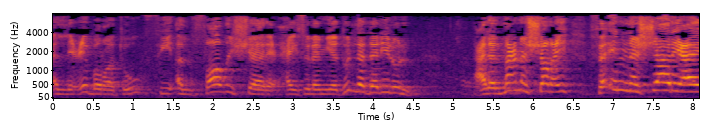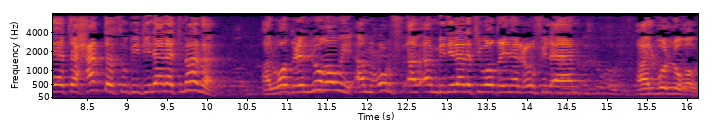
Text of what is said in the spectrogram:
العبرة في ألفاظ الشارع حيث لم يدل دليل على المعنى الشرعي فإن الشارع يتحدث بدلالة ماذا؟ الوضع اللغوي أم عرف أم بدلالة وضعنا العرف الآن؟ اللغوي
